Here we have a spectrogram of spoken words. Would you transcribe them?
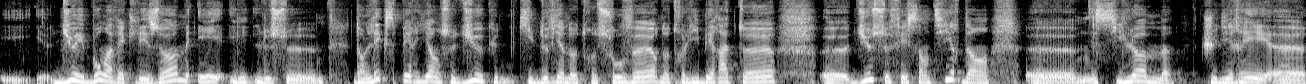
Dieu est bon avec les hommes et il, dans l'expérience Dieu qui devient notre sauveur, notre libérateur, euh, Dieu se fait sentir dans euh, si l'homme je dirais, euh,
